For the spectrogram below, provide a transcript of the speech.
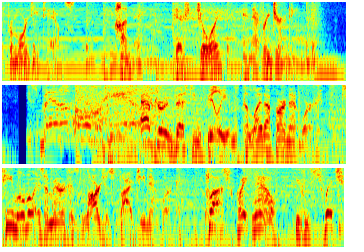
for more details. Hyundai, there's joy in every journey. After investing billions to light up our network, T-Mobile is America's largest 5G network. Plus, right now, you can switch,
